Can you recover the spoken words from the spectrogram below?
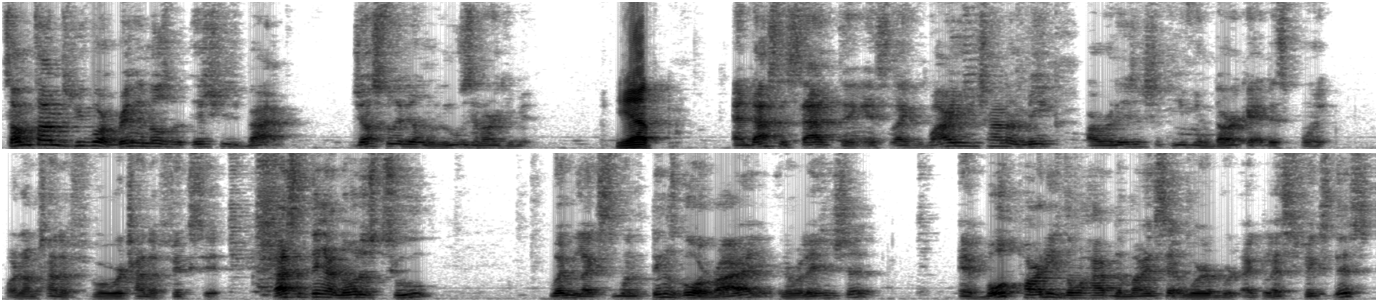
sometimes people are bringing those issues back just so they don't lose an argument Yep. and that's the sad thing it's like why are you trying to make our relationship even darker at this point when i'm trying to when we're trying to fix it that's the thing i noticed too when like when things go awry in a relationship if both parties don't have the mindset where we're like let's fix this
